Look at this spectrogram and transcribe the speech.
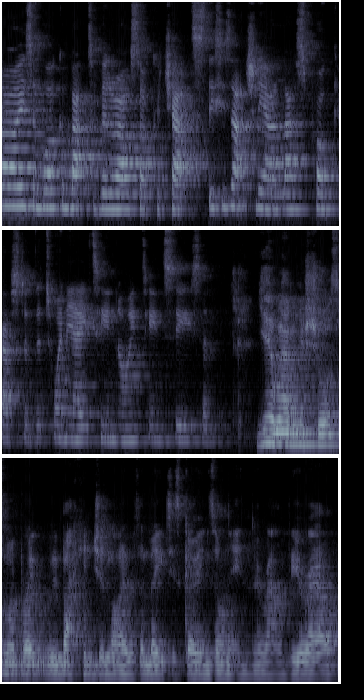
Guys, and welcome back to Villarreal Soccer Chats. This is actually our last podcast of the 2018-19 season. Yeah, we're having a short summer break. We'll be back in July with the latest goings on in and around Villarreal.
